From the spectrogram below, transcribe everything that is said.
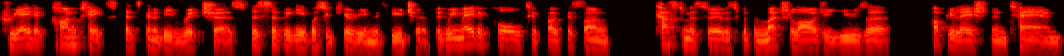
create a context that's going to be richer specifically for security in the future. But we made a call to focus on customer service with a much larger user population and TAM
